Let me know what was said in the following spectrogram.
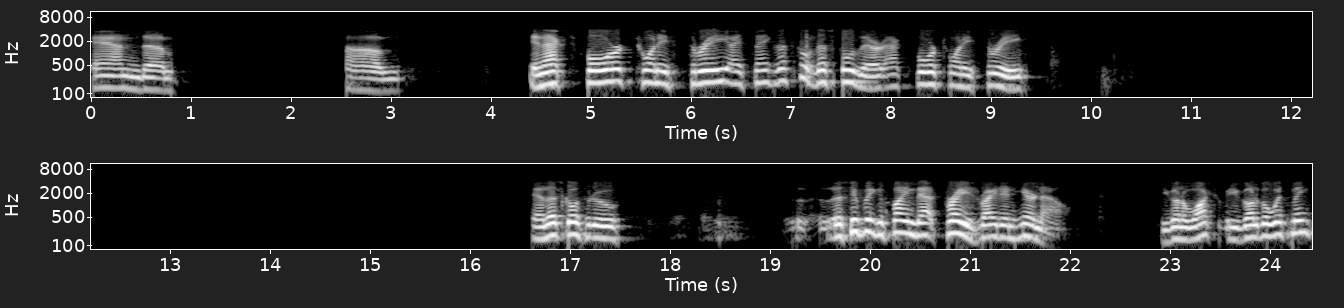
and um, um, in Acts four twenty three, I think. Let's go. Let's go there. Acts four twenty three. And let's go through. Let's see if we can find that phrase right in here now. You going to watch? Are you going to go with me?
